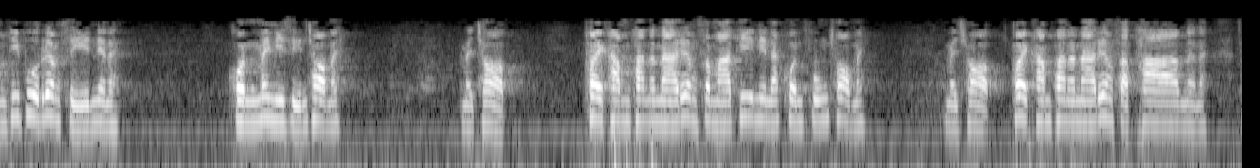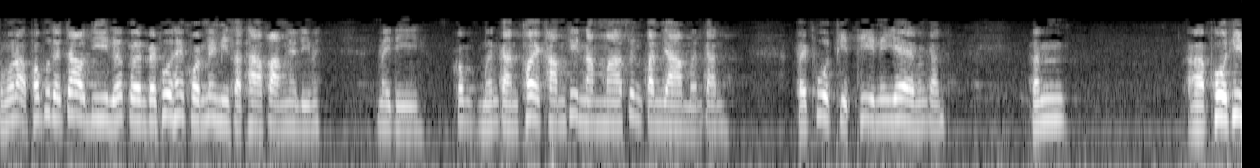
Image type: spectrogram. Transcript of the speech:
ำที่พูดเรื่องศีลเนี่ยนะคนไม่มีศีลชอบไหมไม่ชอบ ถ้อยคำพรรณนาเรื่องสมาธินี่นะคนฟุ้งชอบไหมไม่ชอบ ถ้อยคำพรรณนาเรื่องศรัทธาเนี่ยนะสมมติว่าพระพุทธเจ้าดีเหลือเกินไปพูดให้คนไม่มีศรัทธาฟังเนี่ยดีไหมไม่ดี ก็เหมือนกันถ้อยคำที่นำมาซึ่งปัญญาเหมือนกัน ไปพูดผิดที่นี่แย่เหมือนกันนั้น ผู้ที่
